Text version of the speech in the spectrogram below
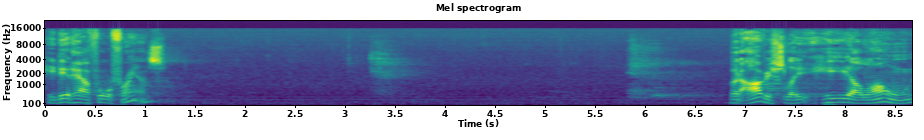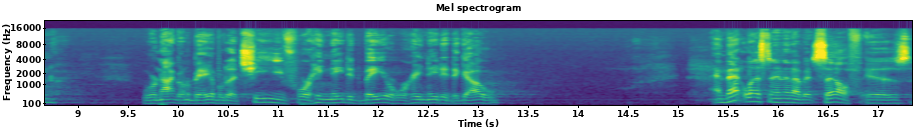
He did have four friends. But obviously, he alone were not going to be able to achieve where he needed to be or where he needed to go. And that lesson in and of itself is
